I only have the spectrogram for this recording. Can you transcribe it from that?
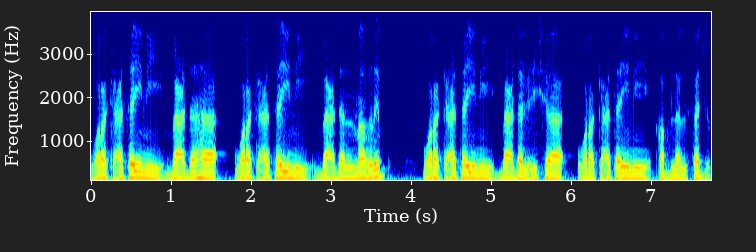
وركعتين بعدها وركعتين بعد المغرب وركعتين بعد العشاء وركعتين قبل الفجر.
